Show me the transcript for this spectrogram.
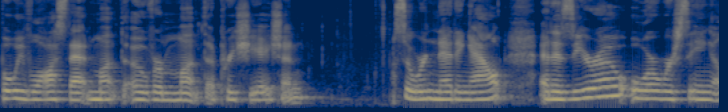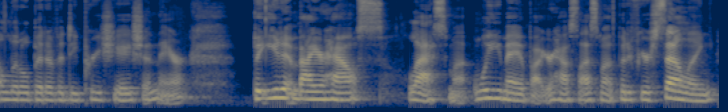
but we've lost that month over month appreciation. So we're netting out at a zero, or we're seeing a little bit of a depreciation there. But you didn't buy your house last month. Well, you may have bought your house last month, but if you're selling,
